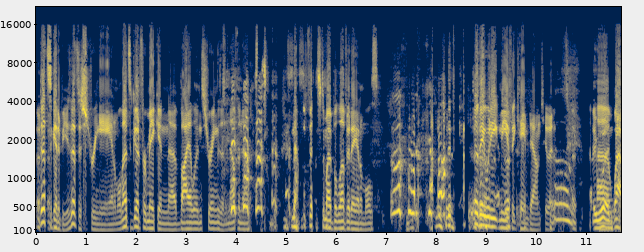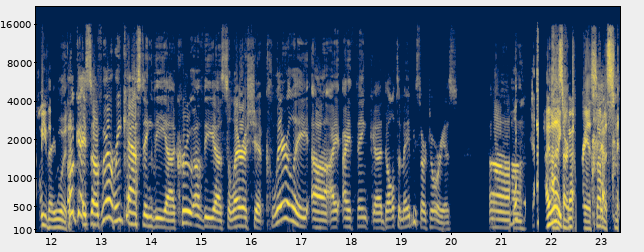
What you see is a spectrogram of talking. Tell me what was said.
That's gonna be that's a stringy animal. That's good for making uh, violin strings and nothing else. no offense to my beloved animals, Oh my god. so they would eat me if it came down to it. Oh. They Uh, would. wow, we they would. Okay, so if we were recasting the uh, crew of the uh, Solaris ship, clearly, uh, I I think uh, Dalton may be Sartorius. Uh, I I like Sartorius. I'm a snap.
